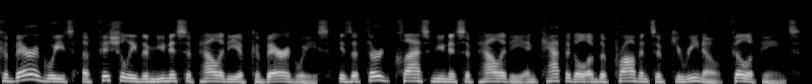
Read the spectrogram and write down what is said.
Cabarroguis, officially the municipality of Cabarroguis, is a third-class municipality and capital of the province of Quirino, Philippines.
